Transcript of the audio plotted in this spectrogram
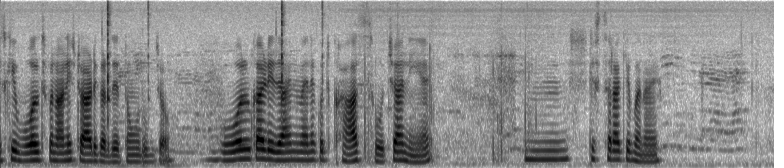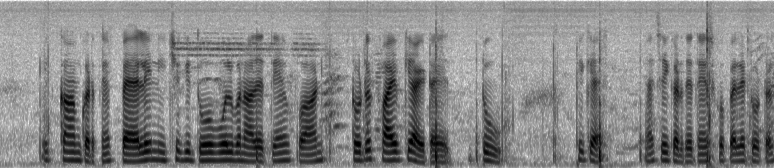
इसकी वॉल्स बनानी स्टार्ट कर देता हूँ, रुक जाओ। वॉल का डिज़ाइन मैंने कुछ खास सोचा नहीं है। किस तरह की बनाएँ? एक काम करते हैं, पहले नीचे की दो वॉल बना देते हैं वन टोटल फाइव की हाइट है टू ठीक है? ऐसे ही कर देते हैं, इसको पहले टोटल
